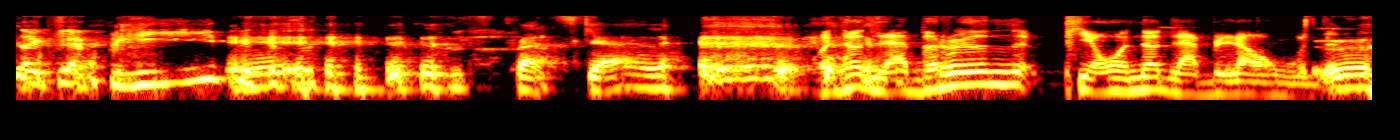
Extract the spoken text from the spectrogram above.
avec le prix. C'est fatigant. On a de la brune, puis on a de la blonde. de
